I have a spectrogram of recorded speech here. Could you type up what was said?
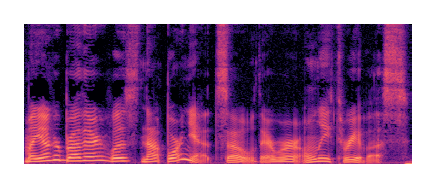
My younger brother was not born yet, so there were only three of us.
